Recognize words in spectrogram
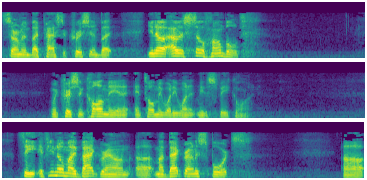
sermon by Pastor Christian. But you know, I was so humbled when Christian called me and, and told me what he wanted me to speak on. See, if you know my background, uh, my background is sports. Uh,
